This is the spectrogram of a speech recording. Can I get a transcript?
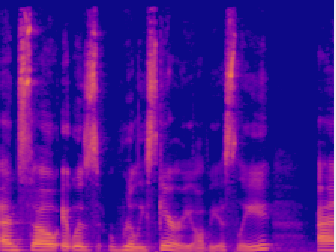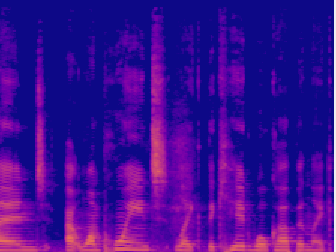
And so it was really scary, obviously. And at one point like the kid woke up and like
